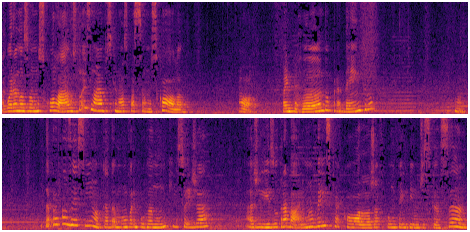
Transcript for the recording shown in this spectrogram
Agora, nós vamos colar os dois lados que nós passamos cola. Ó, vai empurrando pra dentro. Ó. Até pra fazer assim, ó, cada mão vai empurrando um, que isso aí já agiliza o trabalho. Uma vez que a cola ela já ficou um tempinho descansando,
